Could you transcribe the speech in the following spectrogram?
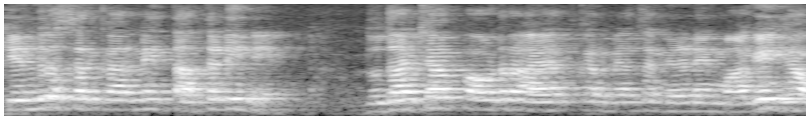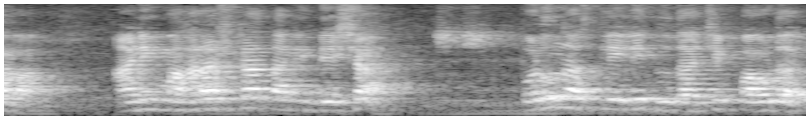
केंद्र सरकारने तातडीने दुधाच्या पावडर आयात करण्याचा निर्णय मागे घ्यावा आणि महाराष्ट्रात आणि देशात पडून असलेली दुधाची पावडर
